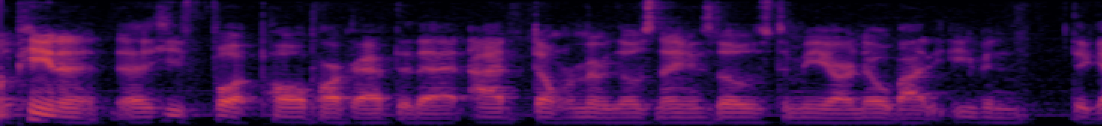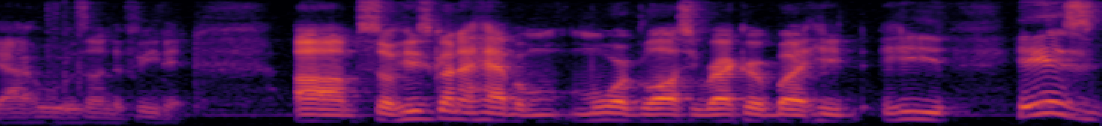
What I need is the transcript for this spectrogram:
Pena, uh, he fought Paul Parker after that. I don't remember those names. Those to me are nobody, even the guy who was undefeated. Um, so he's going to have a more glossy record, but he he he is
